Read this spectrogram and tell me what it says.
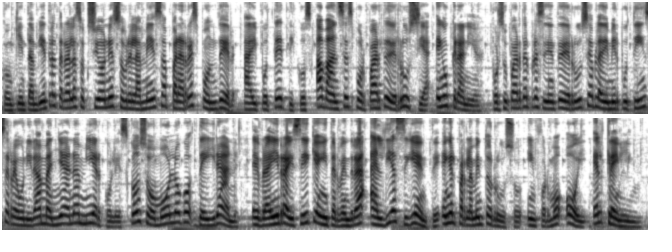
con quien también tratará las opciones sobre la mesa para responder a hipotéticos avances por parte de Rusia en Ucrania. Por su parte, el presidente de Rusia, Vladimir Putin, se reunirá mañana miércoles con su homólogo de Irán, Ebrahim Raisi, quien intervendrá al día siguiente en el Parlamento ruso, informó hoy el Kremlin.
